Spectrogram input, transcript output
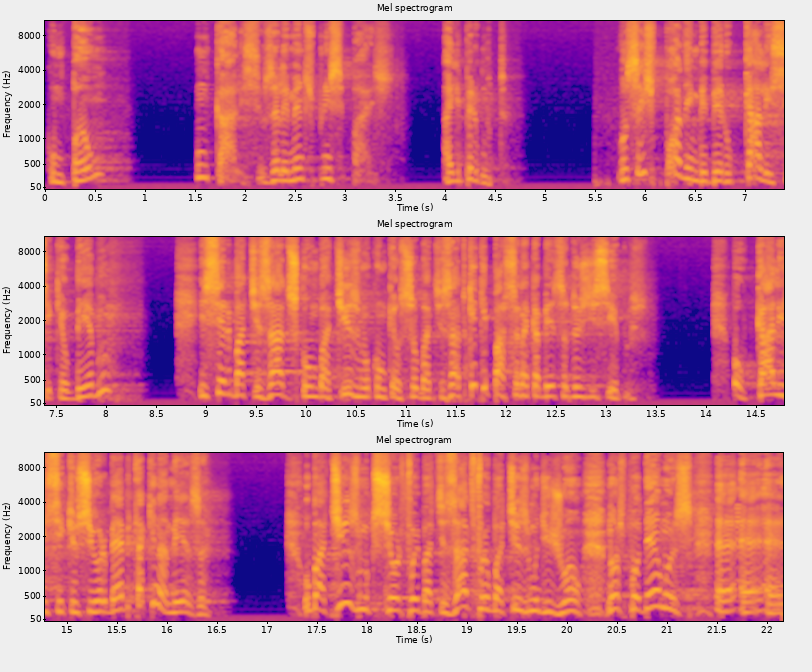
com pão, um cálice, os elementos principais. Aí ele pergunta: Vocês podem beber o cálice que eu bebo e ser batizados com o batismo com que eu sou batizado? O que, que passa na cabeça dos discípulos? o cálice que o Senhor bebe está aqui na mesa. O batismo que o Senhor foi batizado foi o batismo de João. Nós podemos é, é, é,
